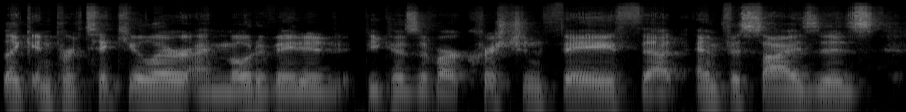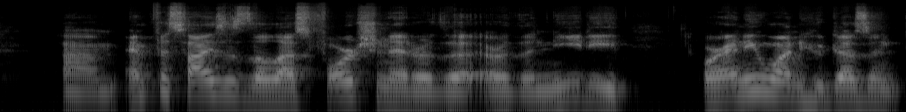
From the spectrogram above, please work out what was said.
like in particular, I'm motivated because of our Christian faith that emphasizes um, emphasizes the less fortunate or the or the needy or anyone who doesn't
